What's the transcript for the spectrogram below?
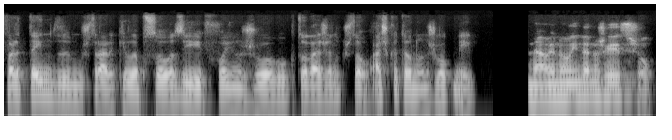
Fartei-me de mostrar aquilo a pessoas e foi um jogo que toda a gente gostou. Acho que até o não jogou comigo. Não, eu não, ainda não joguei esse jogo.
